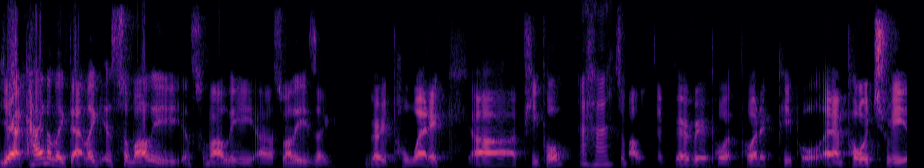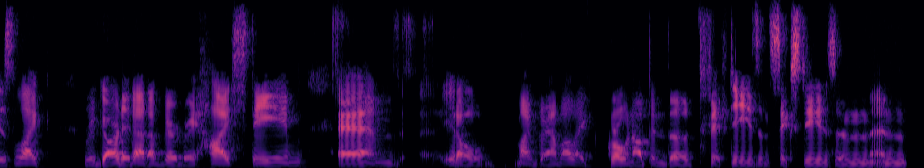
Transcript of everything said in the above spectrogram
Yeah, kind of like that. Like in Somali, in Somali, uh, Somali is like very poetic uh, people. Uh-huh. Somali is a very very po- poetic people, and poetry is like regarded at a very very high esteem. And you know, my grandma, like growing up in the 50s and 60s and and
